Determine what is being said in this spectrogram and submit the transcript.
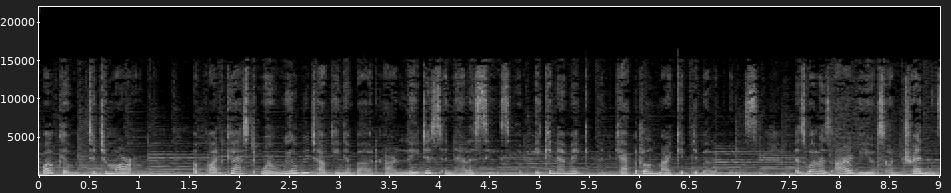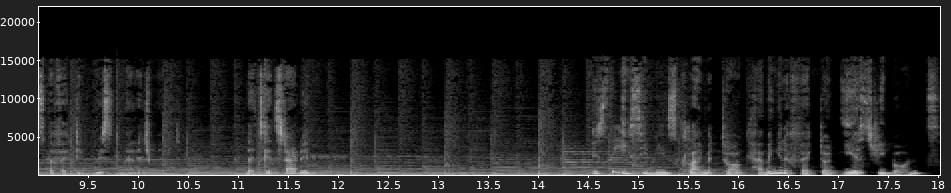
Welcome to Tomorrow, a podcast where we'll be talking about our latest analyses of economic and capital market developments, as well as our views on trends affecting risk management. Let's get started. Is the ECB's climate talk having an effect on ESG bonds?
